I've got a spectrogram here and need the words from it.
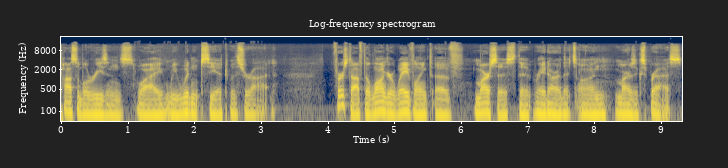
possible reasons why we wouldn't see it with SHARAD. First off, the longer wavelength of MARSIS, the radar that's on Mars Express,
